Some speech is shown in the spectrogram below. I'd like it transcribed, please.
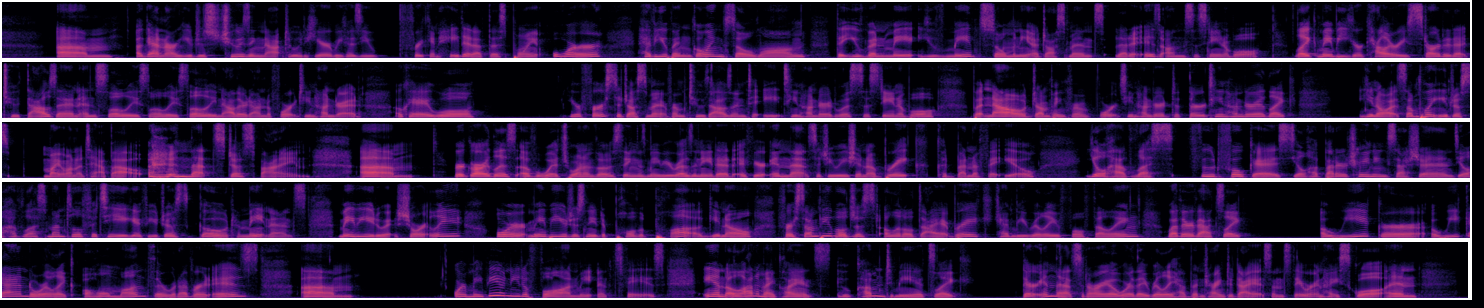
Um, again, are you just choosing not to adhere because you freaking hate it at this point? Or have you been going so long that you've been made you've made so many adjustments that it is unsustainable? Like maybe your calories started at 2000 and slowly slowly slowly now they're down to 1400. Okay, well your first adjustment from 2000 to 1800 was sustainable, but now jumping from 1400 to 1300 like you know, at some point you just might want to tap out and that's just fine. Um regardless of which one of those things maybe resonated, if you're in that situation, a break could benefit you. You'll have less food focus, you'll have better training sessions, you'll have less mental fatigue if you just go to maintenance. Maybe you do it shortly, or maybe you just need to pull the plug, you know? For some people, just a little diet break can be really fulfilling, whether that's like a week or a weekend or like a whole month or whatever it is. Um, or maybe you need a full on maintenance phase. And a lot of my clients who come to me, it's like they're in that scenario where they really have been trying to diet since they were in high school. And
